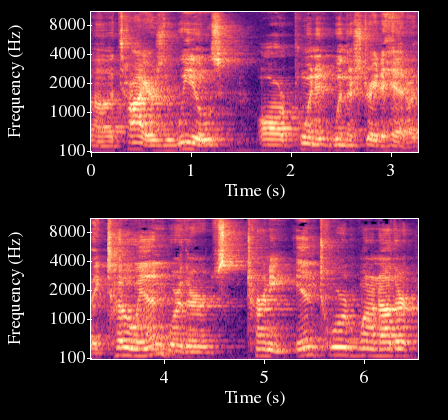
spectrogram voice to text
uh, tires, the wheels, are pointed when they're straight ahead. Are they toe-in, where they're turning in toward one another,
